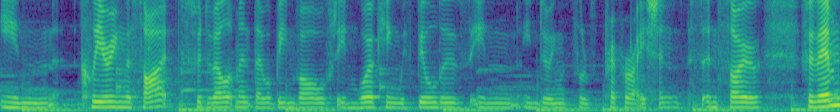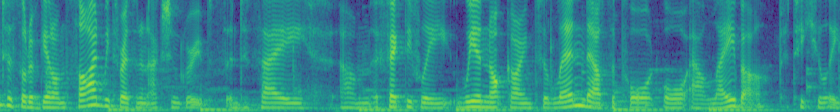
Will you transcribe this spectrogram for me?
in clearing the sites for development. They would be involved in working with builders in, in doing the sort of preparation. And so for them to sort of get on side with resident action groups and to say, um, effectively, we are not going to lend our support or our labour, particularly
